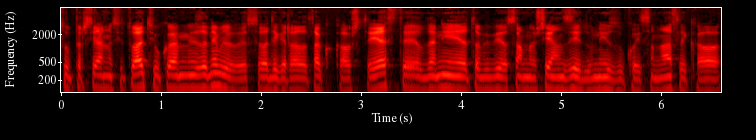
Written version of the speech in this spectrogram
super sjajnu situaciju koja mi je zanimljivo da se odigrala tako kao što jeste, da nije, to bi bio samo još jedan zid u nizu koji sam naslikao,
